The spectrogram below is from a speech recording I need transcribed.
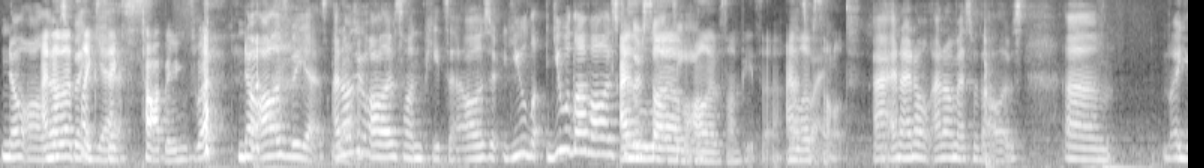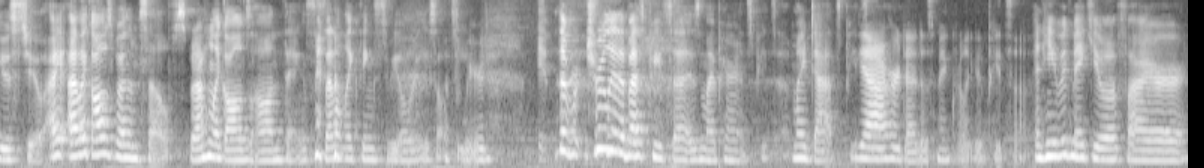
No olives. I know that's like yes. six toppings, but No olives, but yes. I don't do olives on pizza. Olives, are, you lo- you would love olives because they're salty. I love olives on pizza. I love why. salt. I, and I don't I don't mess with olives. Um, I used to. I, I like olives by themselves, but I don't like olives on things because I don't like things to be overly salty. That's weird. The truly the best pizza is my parents' pizza, my dad's pizza, Yeah, her dad does make really good pizza. and he would make you a fire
